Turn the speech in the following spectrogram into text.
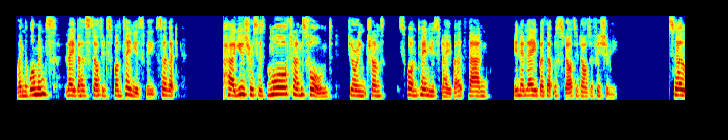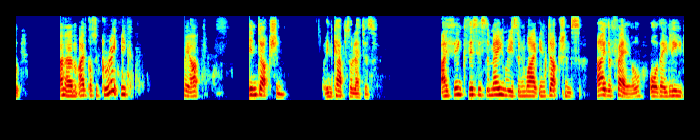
when the woman's labour has started spontaneously, so that her uterus is more transformed during trans- spontaneous labour than in a labour that was started artificially. So um, I've got a great big up induction in capital letters. I think this is the main reason why inductions either fail or they lead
